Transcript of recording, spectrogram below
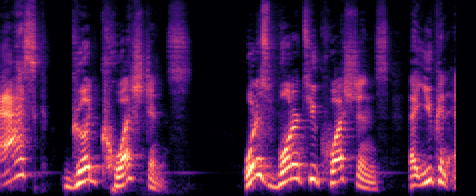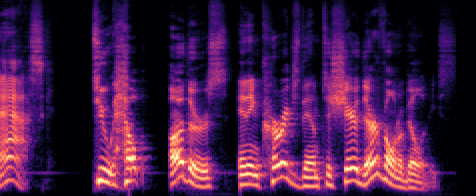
Ask good questions. What is one or two questions that you can ask to help others and encourage them to share their vulnerabilities?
